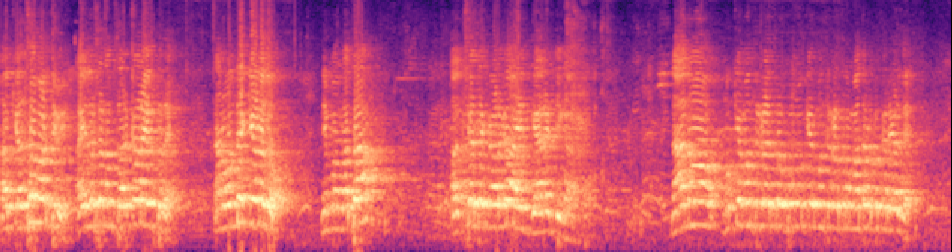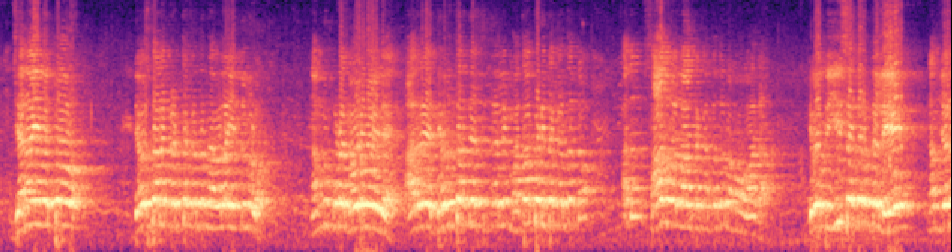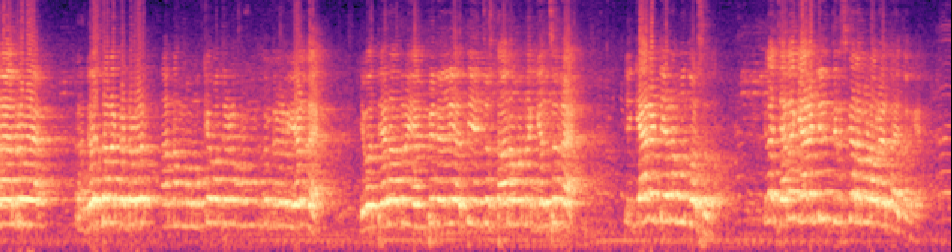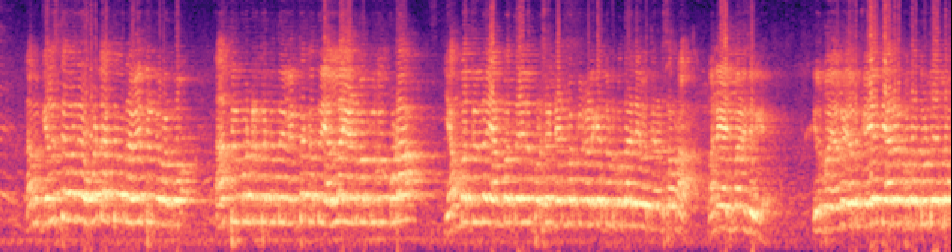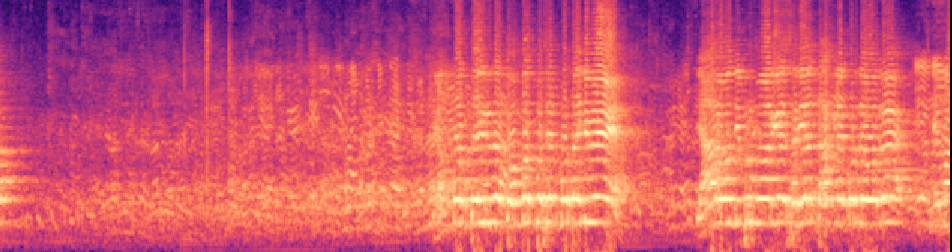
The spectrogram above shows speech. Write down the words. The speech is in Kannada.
ನಾವು ಕೆಲಸ ಮಾಡ್ತೀವಿ. ಐದು ವರ್ಷ ನಮ್ಮ ಸರ್ಕಾರ ಇರ್ತದೆ. ನಾನು ಒಂದೇ ಕೇಳೋದು. ನಿಮ್ಮ ಮತ ಅಕ್ಷತೆ ಕಾಳಗ ಐದು ಗ್ಯಾರಂಟಿಗ ನಾನು ಮುಖ್ಯಮಂತ್ರಿಗಳ ಹತ್ರ, ಉಪಮುಖ್ಯಮಂತ್ರಿಗಳ ಹತ್ರ ಮಾತಾಡ್ಬೇಕಾದ್ರೆ ಹೇಳಿದೆ. ಜನ ಇವತ್ತು ದೇವಸ್ಥಾನ ಕಟ್ತಕ್ಕಂಥ ನಾವೆಲ್ಲ ಹಿಂದೂಗಳು. ನಮಗೂ ಕೂಡ ಗೌರವ ಇದೆ. ಆದ್ರೆ ದೇವಸ್ಥಾನದ ಹೆಸರಿನಲ್ಲಿ ಮತ ಪಡಿತಕ್ಕಂಥದ್ದು ಅದು ಸಾಧುವಲ್ಲ ಅಂತಕ್ಕಂಥದ್ದು ನಮ್ಮ ವಾದ. ಇವತ್ತು ಈ ಸಂದರ್ಭದಲ್ಲಿ ನಮ್ಮ ಜನ ಎಲ್ಲರೂ ದೇವಸ್ಥಾನ ಕಟ್ಟೋರು ನಾನು ನಮ್ಮ ಮುಖ್ಯಮಂತ್ರಿಗಳು ನಲ್ಲಿ ಅತಿ ಹೆಚ್ಚು ಸ್ಥಾನವನ್ನ ಗೆಲ್ಸಿದ್ರೆ ಈ ಗ್ಯಾರಂಟಿಯನ್ನ ಮುಂದುವರ್ಸೋದು. ಇಲ್ಲ, ಜನ ಗ್ಯಾರಂಟಿ ತಿರಸ್ಕಾರ ಮಾಡೋರು ಅಂತ ಆಯ್ತು ನನಗೆ ನಮ್ಗೆ ಗೆಲ್ಸ್ತೇವಂದ್ರೆ ಓಟ್ ಹಾಕ್ತೇವೆ ನಾವೇನ್ ತಿಳ್ಕೋಬೇಕು? ನಾನ್ ತಿಳ್ಕೊಂಡಿರ್ತಕ್ಕಂಥ ಇಲ್ಲಿ ಇರ್ತಕ್ಕಂಥ ಎಲ್ಲ ಹೆಣ್ಮಕ್ಳಿಗೂ ಕೂಡ ಎಂಬತ್ತರಿಂದ ಎಂಬತ್ತೈದು ಪರ್ಸೆಂಟ್ ಹೆಣ್ಮಕ್ಳುಗಳಿಗೆ ದುಡ್ಡು ಬರ್ತಾ ಇದೆ ಇವತ್ತು ಎರಡ್ ಸಾವಿರ. ಮನೆ ಯಜಮಾನಿದಿರಿಗೆ. ಇಲ್ಲಿ ಎಲ್ಲ ಕೈ ಎತ್ತಿ ಯಾರು ಬರ್ತಾ ದುಡ್ಡು ಅಂತ? ಎಂಬತ್ತೈದರಿಂದ ತೊಂಬತ್ ಪರ್ಸೆಂಟ್ ಕೊಡ್ತಾ ಇದೀವಿ ಯಾರೋ ಒಂದ್ ಇಬ್ರು ಮೂವರಿಗೆ ಸರಿಯಾದ ದಾಖಲೆ ಕೊಡದೆ ಹೋದ್ರೆ ನಿಮ್ಮ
